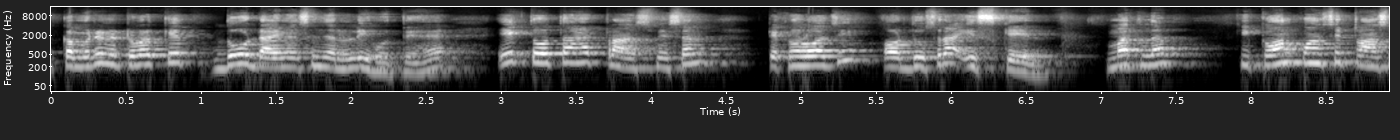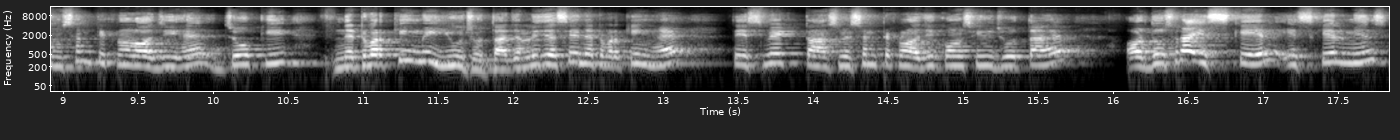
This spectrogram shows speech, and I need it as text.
कंप्यूटर नेटवर्क के दो डायमेंशन जनरली होते हैं। एक तो होता है ट्रांसमिशन टेक्नोलॉजी और दूसरा स्केल मतलब कि कौन कौन से ट्रांसमिशन टेक्नोलॉजी है जो कि नेटवर्किंग में यूज़ होता है। जनरली जैसे नेटवर्किंग है तो इसमें ट्रांसमिशन टेक्नोलॉजी कौन सी यूज़ होता है? और दूसरा स्केल स्केल मीन्स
